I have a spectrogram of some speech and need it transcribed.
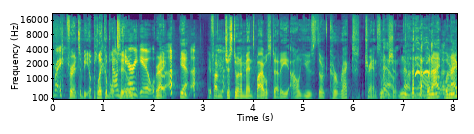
Right. for it to be applicable How to. dare you. Right. Yeah. If I'm just doing a men's Bible study, I'll use the correct No, translation. no, man. When I when I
